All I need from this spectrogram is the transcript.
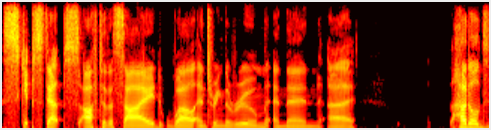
skips steps off to the side while entering the room and then uh, huddled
